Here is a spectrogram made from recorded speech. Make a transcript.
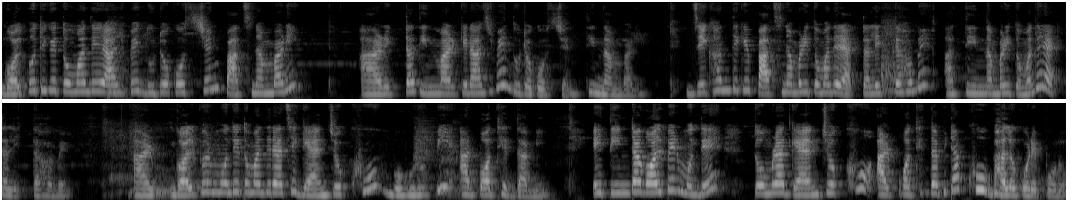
গল্প থেকে তোমাদের আসবে দুটো কোশ্চেন পাঁচ নাম্বারই, আর একটা তিন মার্কের আসবে দুটো কোশ্চেন তিন নাম্বারই। যেখান থেকে পাঁচ নাম্বারই তোমাদের একটা লিখতে হবে, আর তিন নাম্বারই তোমাদের একটা লিখতে হবে। আর গল্পের মধ্যে তোমাদের আছে জ্ঞানচক্ষু, বহুরূপী, আর পথের দাবি। এই তিনটা গল্পের মধ্যে তোমরা জ্ঞানচক্ষু আর পথের দাবিটা খুব ভালো করে পড়ো।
